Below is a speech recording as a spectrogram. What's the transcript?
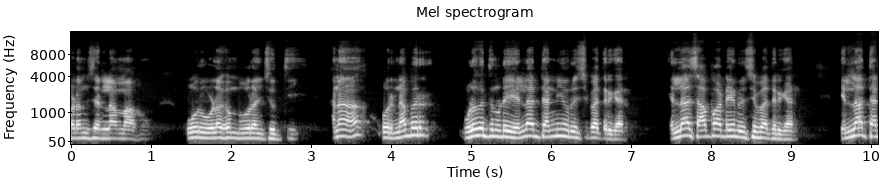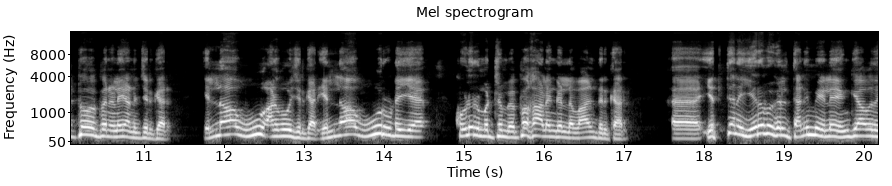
உடம்பு சரியில்லாம ஆகும். ஊர் உலகம் பூரம் சுற்றி ஆனால் ஒரு நபர் உலகத்தினுடைய எல்லா தண்ணியும் ருசி பார்த்துருக்கார் எல்லா சாப்பாட்டையும் ருசி பார்த்துருக்கார் எல்லா தட்பவெப்ப நிலையும் அனுப்பிச்சிருக்கார் எல்லா ஊர் அனுபவிச்சிருக்கார். எல்லா ஊருடைய குளிர் மற்றும் வெப்ப காலங்கள்ல வாழ்ந்திருக்கார் எத்தனை இரவுகள் தனிமையில் எங்கேயாவது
